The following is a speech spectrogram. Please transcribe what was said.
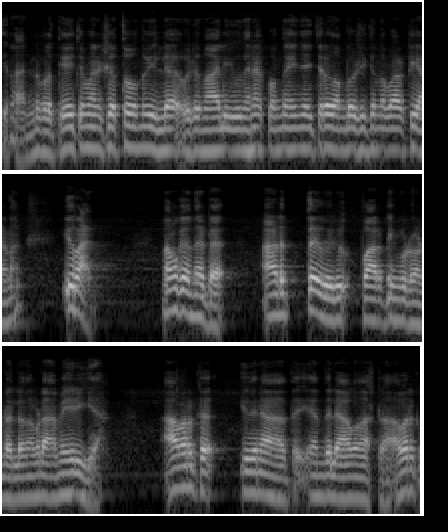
ഇറാനിന് പ്രത്യേകിച്ച് മനുഷ്യത്വമൊന്നുമില്ല ഒരു നാല് യൂതിനെ കൊന്നു കഴിഞ്ഞാൽ ഇച്ചിരി സന്തോഷിക്കുന്ന പാർട്ടിയാണ് ഇറാൻ. നമുക്ക് എന്നിട്ട് അടുത്ത ഒരു പാർട്ടിയും കൂടെ ഉണ്ടല്ലോ നമ്മുടെ അമേരിക്ക. അവർക്ക് ഇതിനകത്ത് എന്ത് ലാഭനഷ്ടം? അവർക്ക്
